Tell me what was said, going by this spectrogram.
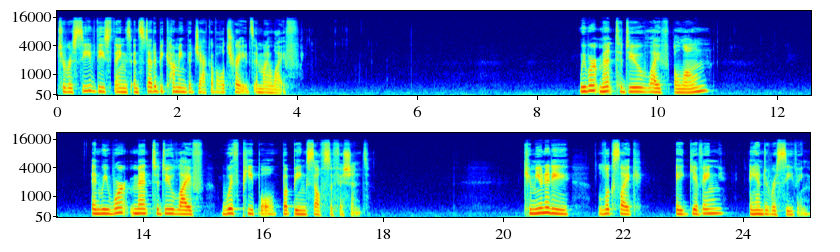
to receive these things instead of becoming the jack of all trades in my life. We weren't meant to do life alone. And we weren't meant to do life with people, but being self sufficient. Community looks like a giving and a receiving.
